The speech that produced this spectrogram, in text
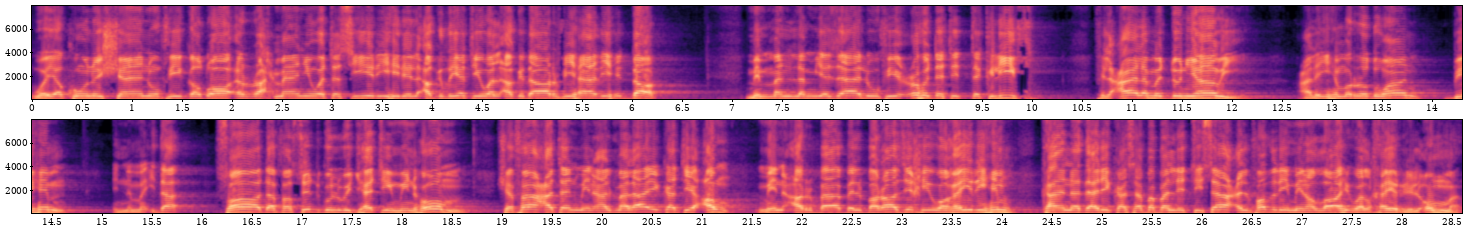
ويكون الشأن في قضاء الرحمن وتسييره للأقضية والأقدار في هذه الدار. ممن لم يزالوا في عهدة التكليف في العالم الدنيوي عليهم الرضوان بهم إنما إذا صادف صدق الوجهة منهم شفاعة من الملائكة أو من أرباب البرازخ وغيرهم كان ذلك سببا لاتساع الفضل من الله والخير للأمة.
